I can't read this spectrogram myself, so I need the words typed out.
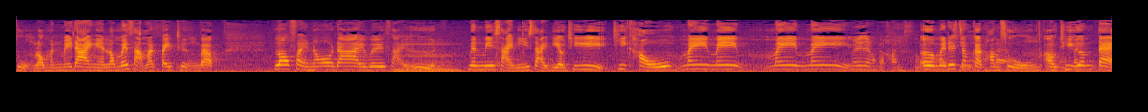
สูงเรามันไม่ได้ไงเราไม่สามารถไปถึงแบบรอบไฟนอลได้เว้ยสายอื่น มันมีสายนี้สายเดียวที่ที่เขาไม่ไม่ ไม่ไม่ไม่ได้จำกัดความสูงเออไม่ได้จำกัดความสูง เอาที่เอื้อมแตะ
